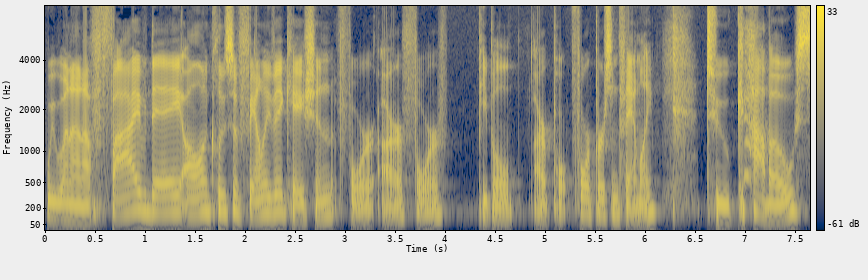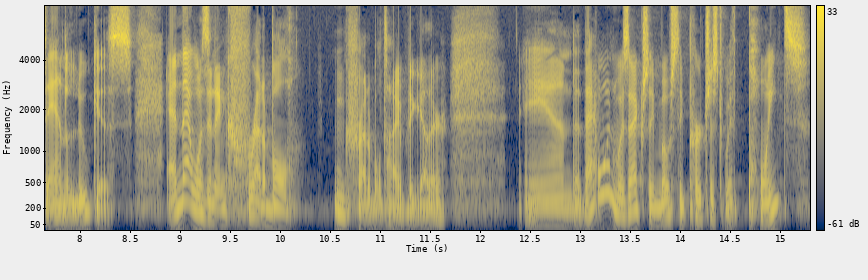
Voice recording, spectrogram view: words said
we went on a 5-day all-inclusive family vacation for our four people, our four-person family to Cabo San Lucas. And that was an incredible incredible time together. And that one was actually mostly purchased with points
